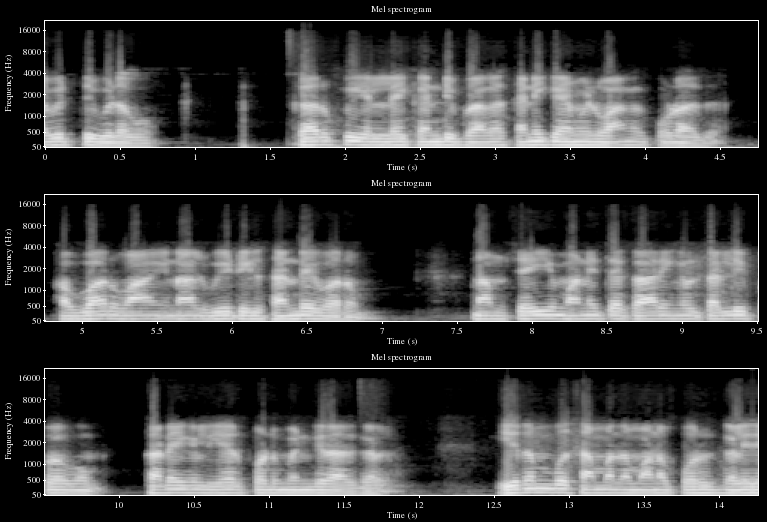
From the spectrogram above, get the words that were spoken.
தவிர்த்து விடவும். கருப்பு எல்லை கண்டிப்பாக சனிக்கிழமையில் வாங்கக்கூடாது. அவ்வாறு வாங்கினால் வீட்டில் சண்டை வரும். நாம் செய்யும் அனைத்து காரியங்கள் தள்ளி போகும் தடைகள் ஏற்படும் என்கிறார்கள். இரும்பு சம்பந்தமான பொருட்களை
